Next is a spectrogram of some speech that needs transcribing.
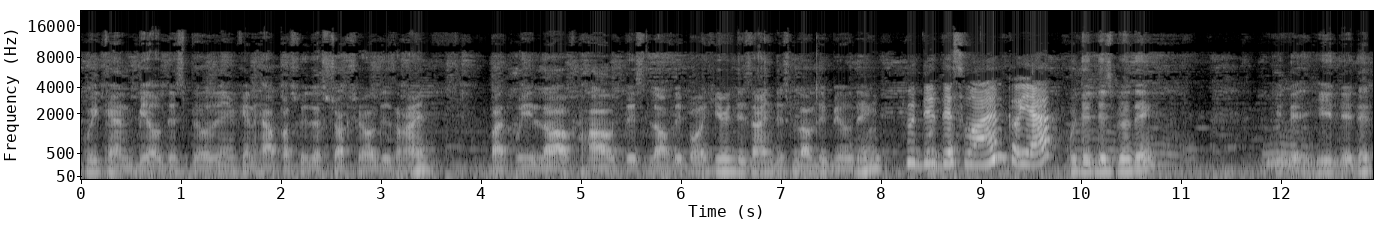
we can build this building, can help us with the structural design. But we love how this lovely boy here designed this lovely building. Who did this one, Kuya? Who did this building? He did. He did it.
